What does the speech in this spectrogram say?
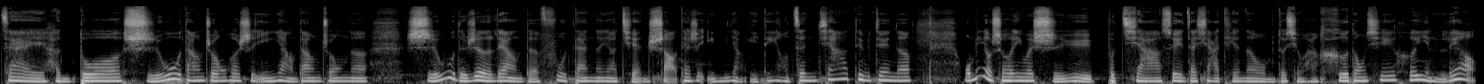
在很多食物当中，或是营养当中呢，食物的热量的负担呢要减少，但是营养一定要增加，对不对呢？我们有时候因为食欲不佳，所以在夏天呢，我们都喜欢喝东西、喝饮料，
